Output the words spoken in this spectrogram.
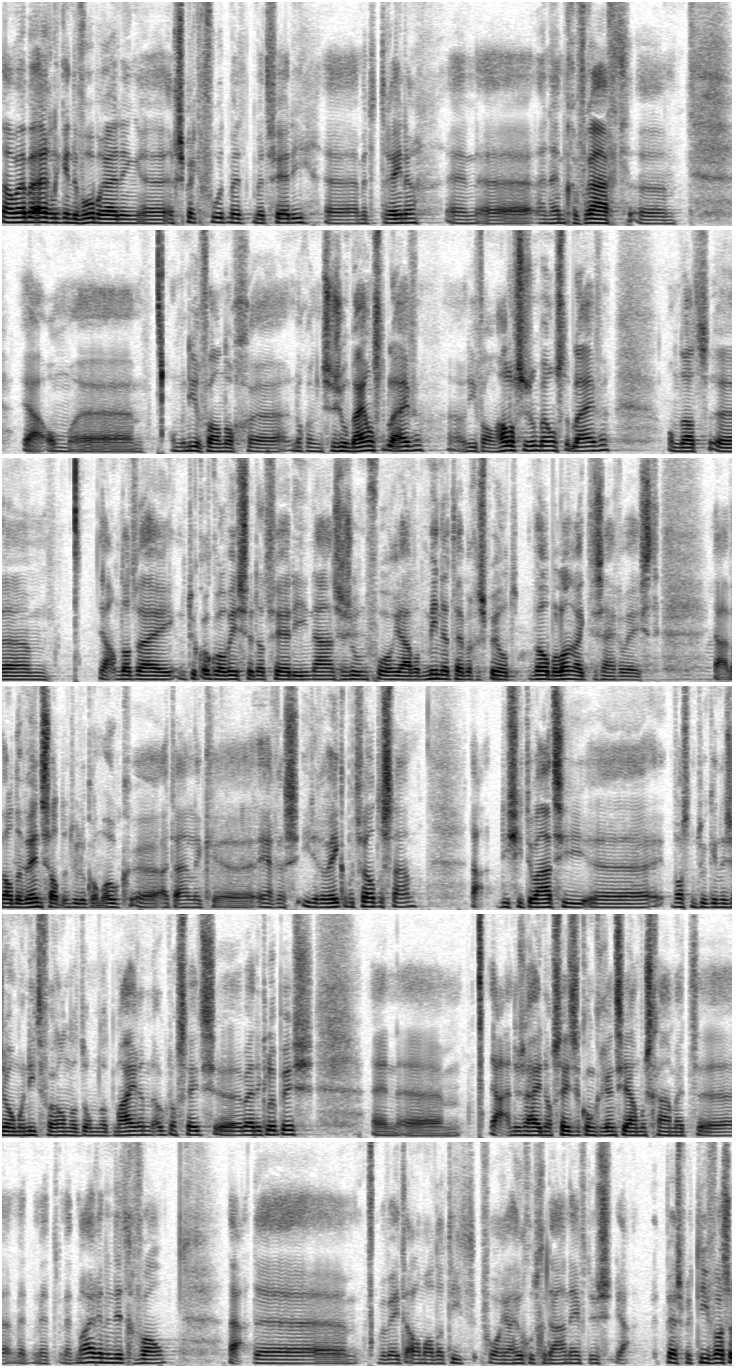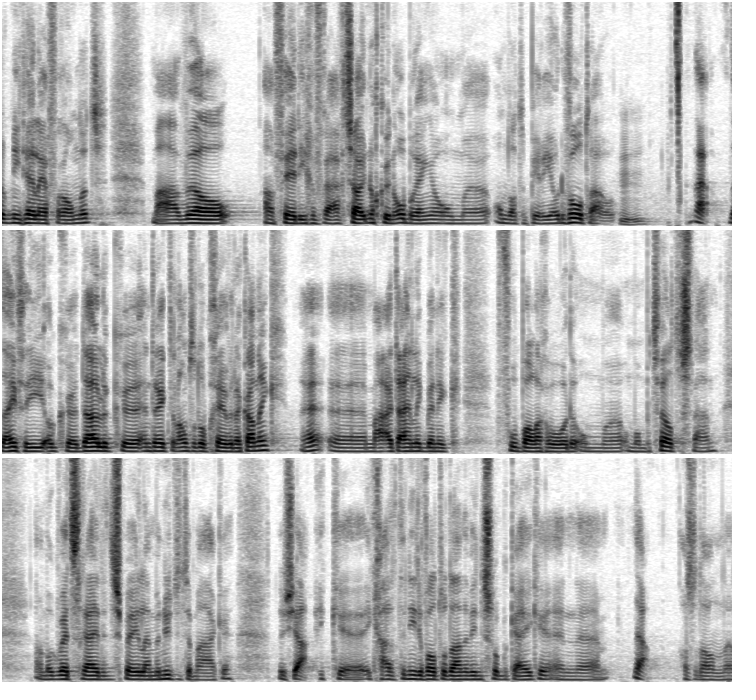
Nou, we hebben eigenlijk in de voorbereiding uh, een gesprek gevoerd met, met Ferdi, uh, met de trainer. En, en hem gevraagd ja, om, om in ieder geval nog, nog een seizoen bij ons te blijven. in ieder geval een half seizoen bij ons te blijven. Omdat, ehm, ja, omdat wij natuurlijk ook wel wisten dat Ferdi na een seizoen vorig jaar wat minder te hebben gespeeld, wel belangrijk te zijn geweest. Ja, wel de wens had natuurlijk om ook uiteindelijk ergens iedere week op het veld te staan. Nou, die situatie uh, was natuurlijk in de zomer niet veranderd omdat Myron ook nog steeds uh, bij de club is. En, uh, ja, en dus hij nog steeds de concurrentie aan moest gaan met, uh, met, met, met in dit geval. Nou, de, we weten allemaal dat hij het vorig jaar heel goed gedaan heeft. Dus ja, het perspectief was ook niet heel erg veranderd. Maar wel aan Ferdi gevraagd, zou je het nog kunnen opbrengen om, om dat de periode vol te houden. -hmm. Nou, daar heeft hij ook duidelijk en direct een antwoord op gegeven, dat kan ik. Hè. Uh, maar uiteindelijk ben ik voetballer geworden om, om op het veld te staan. Om ook wedstrijden te spelen en minuten te maken. Dus ja, ik, ik ga het in ieder geval tot aan de winterstop bekijken. En ja, als er dan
